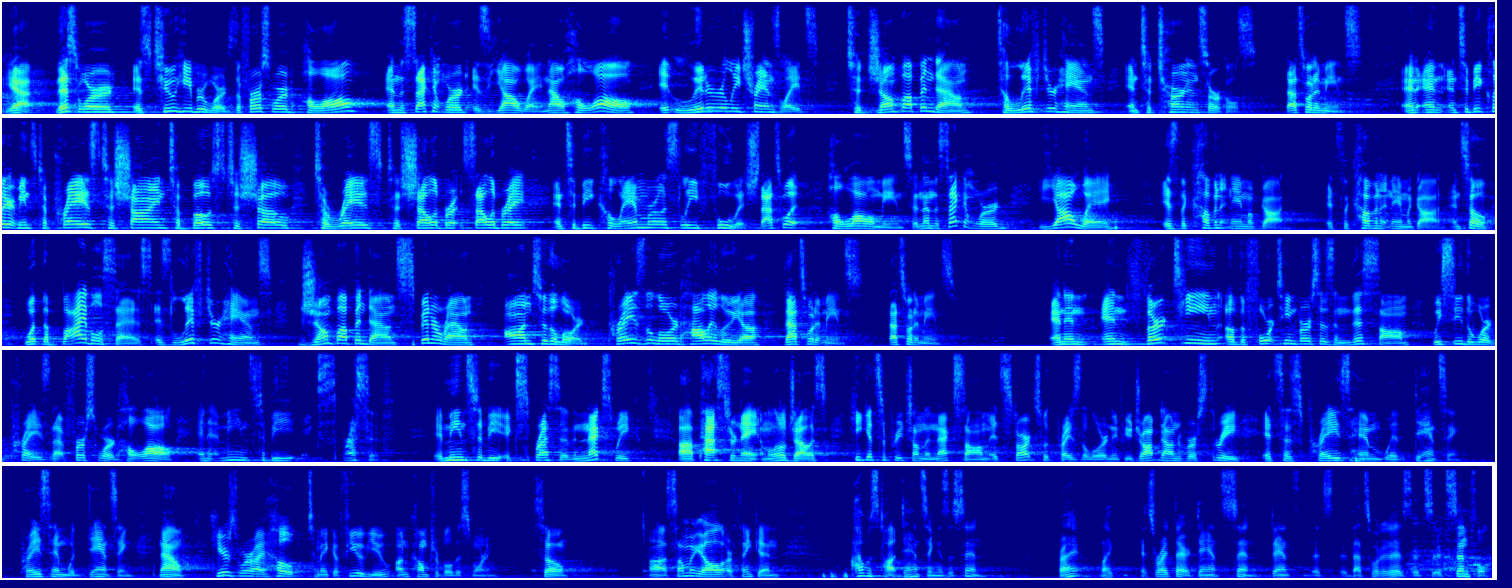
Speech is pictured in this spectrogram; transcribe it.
Yeah, this word is two Hebrew words. The first word, halal, and the second word is Yahweh. Now, halal it literally translates to jump up and down, to lift your hands and to turn in circles. That's what it means. And, and, and to be clear, it means to praise, to shine, to boast, to show, to raise, to celebrate, celebrate and to be clamorously foolish. That's what halal means. And then the second word, Yahweh, is the covenant name of God. It's the covenant name of God. And so, what the Bible says is lift your hands, jump up and down, spin around onto the Lord. Praise the Lord, hallelujah. That's what it means. That's what it means. And in, in 13 of the 14 verses in this psalm, we see the word praise, that first word, halal, and it means to be expressive. It means to be expressive. And next week, uh, Pastor Nate, I'm a little jealous, he gets to preach on the next psalm. It starts with praise the Lord. And if you drop down to verse 3, it says, Praise him with dancing. Praise him with dancing. Now, here's where I hope to make a few of you uncomfortable this morning. So, uh, some of y'all are thinking, I was taught dancing is a sin, right? Like, it's right there. Dance, sin. Dance, it's, that's what it is. It's, it's sinful.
